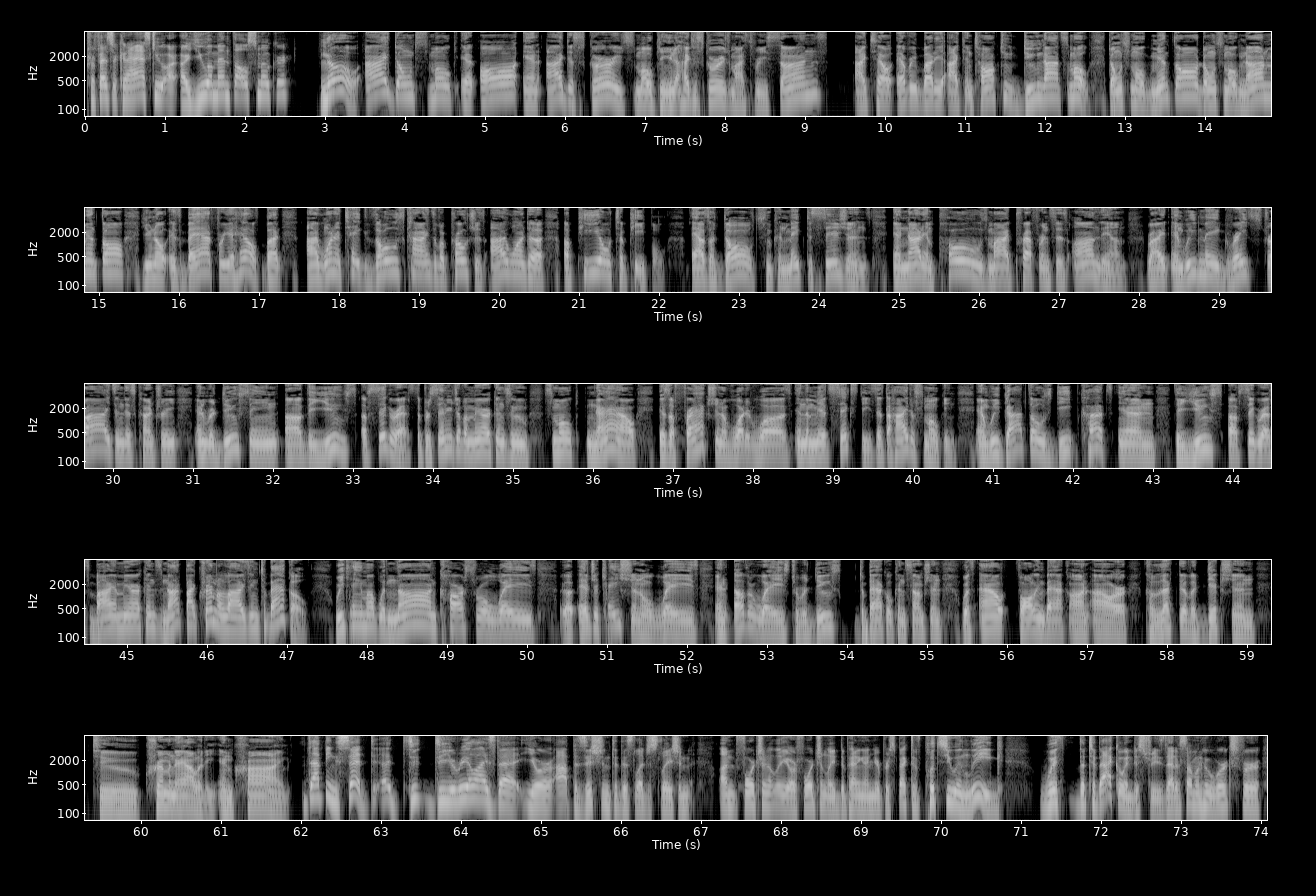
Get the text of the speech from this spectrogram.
Professor, can I ask you, are, are you a menthol smoker? No, I don't smoke at all, and I discourage smoking. I discourage my three sons. I tell everybody I can talk to, do not smoke. Don't smoke menthol. Don't smoke non-menthol. You know, it's bad for your health. But I want to take those kinds of approaches. I want to appeal to people as adults who can make decisions and not impose my preferences on them, right? And we've made great strides in this country in reducing uh, the use of cigarettes. The percentage of Americans who smoke now is a fraction of what it was in the mid 60s at the height of smoking. And we got those deep cuts in the use of cigarettes by Americans, not by criminalizing tobacco. We came up with non carceral ways uh, educational ways and other ways to reduce tobacco consumption without falling back on our collective addiction to criminality and crime. That being said, uh, do, do you realize that your opposition to this legislation, unfortunately or fortunately, depending on your perspective, puts you in league with the tobacco industries? That if someone who works for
